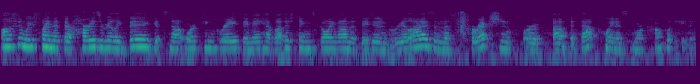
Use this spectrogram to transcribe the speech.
often we find that their heart is really big, it's not working great. They may have other things going on that they didn't realize, and the correction or uh, at that point is more complicated.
